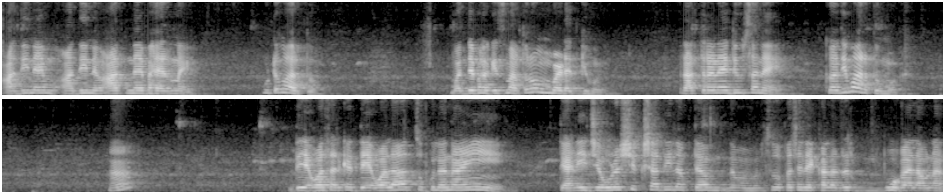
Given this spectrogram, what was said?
आधी नाही आधी नाही आत नाही बाहेर नाही. कुठं मारतो? मध्यभागीच मारतो ना उंबाड्यात घेऊन. रात्र नाही दिवसा नाही. कधी मारतो मग? हां? देवासारख्या देवाला चुकलं नाही. त्याने जेवढं शिक्षा दिलं त्या स्वतःच्या लेखाला जर भोगा लावला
